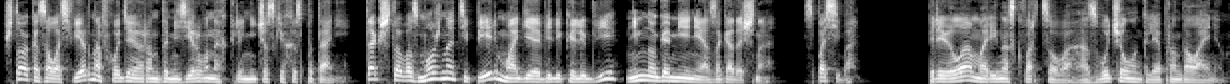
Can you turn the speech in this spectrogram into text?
что оказалось верно в ходе рандомизированных клинических испытаний. Так что, возможно, теперь магия великой любви немного менее загадочна. Спасибо. Перевела Марина Скворцова, озвучил Глеб Рандолайнин.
